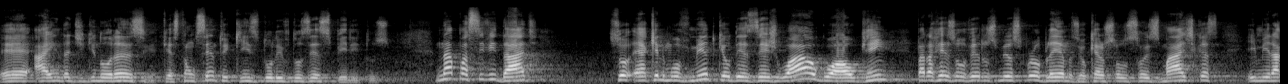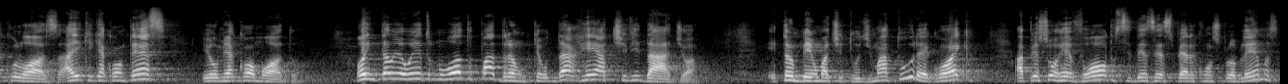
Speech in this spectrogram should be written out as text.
é, ainda de ignorância, questão 115 do livro dos Espíritos. Na passividade, é aquele movimento que eu desejo algo a alguém para resolver os meus problemas, eu quero soluções mágicas e miraculosas. Aí o que, que acontece? Eu me acomodo. Ou então eu entro no outro padrão, que é o da reatividade. Ó. E também uma atitude matura, egóica. A pessoa revolta, se desespera com os problemas,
